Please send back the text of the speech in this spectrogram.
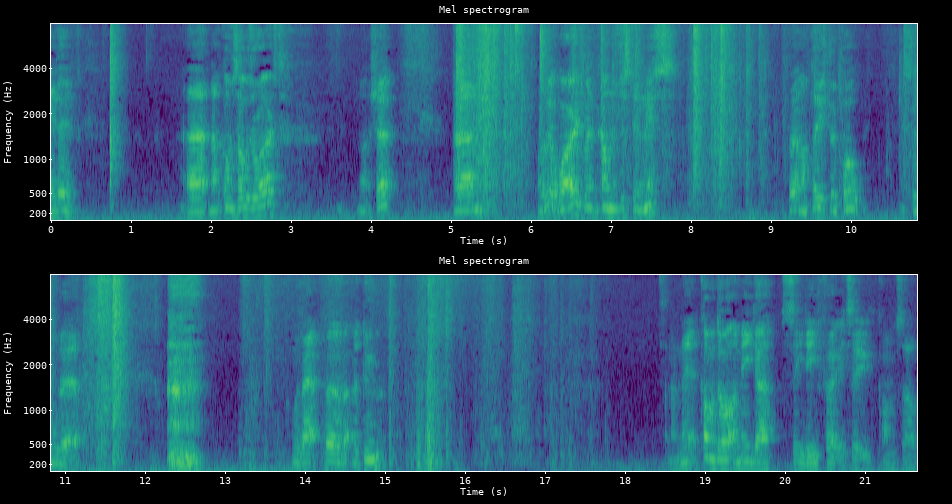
How you doing? Uh, now console's arrived. Not sure. Um, I'm a bit worried when it comes just in this, but I'm pleased to report it's all there. Without further ado, it's Commodore Amiga CD32 console.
